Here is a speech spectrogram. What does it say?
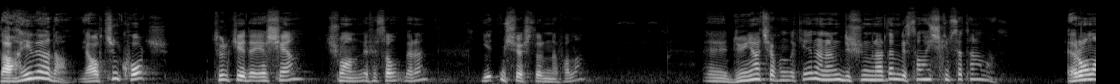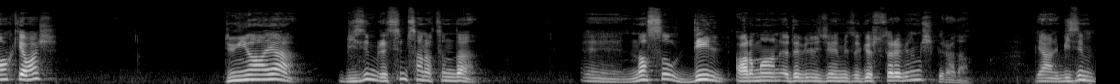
Dahi bir adam. Yalçın Koç, Türkiye'de yaşayan, şu an nefes alıp veren, 70 yaşlarında falan. E, dünya çapındaki en önemli düşünürlerden birisi ama hiç kimse tanımaz. Erol Akyavaş, dünyaya bizim resim sanatında e, nasıl dil armağan edebileceğimizi gösterebilmiş bir adam. Yani bizim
